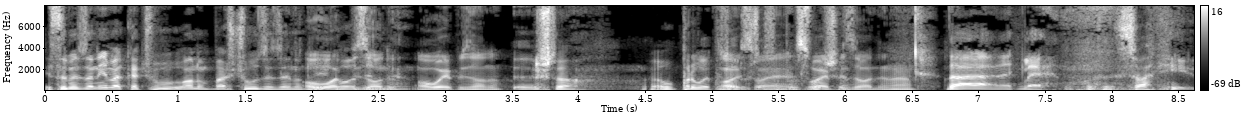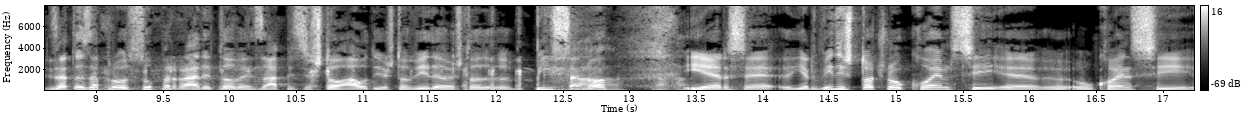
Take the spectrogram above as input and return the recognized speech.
I sad me zanima kad ću, ono, baš ću uzeti za jedno Ovu godine. epizodu, ovu epizodu. E, Što? U prvu epizodu Ove što sam svoje, epizode, da. Da, da, ne, gle, svaki, zato je zapravo super raditi ove zapise, što audio, što video, što pisano, jer se, jer vidiš točno u kojem si, e, u kojem si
